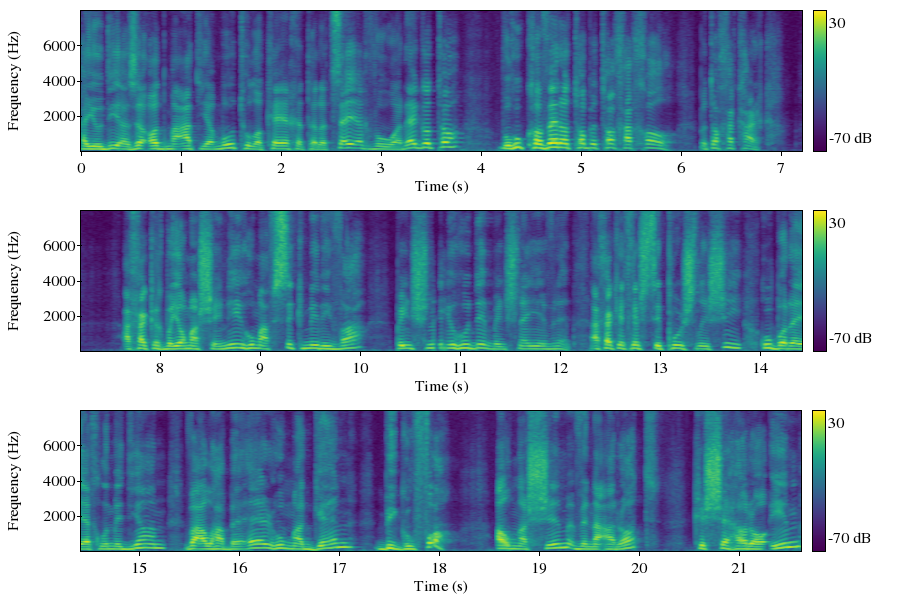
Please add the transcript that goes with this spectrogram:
היהודי הזה עוד מעט ימות, הוא לוקח את הרצח והוא הורג אותו, והוא קובר אותו בתוך החול, בתוך הקרקע. אחר כך ביום השני הוא מפסיק מריבה בין שני יהודים, בין שני עברים. אחר כך יש סיפור שלישי, הוא בורח למדיין, ועל הבאר הוא מגן בגופו על נשים ונערות, כשהרועים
